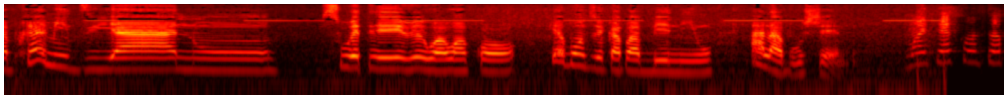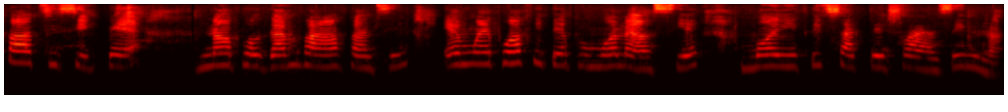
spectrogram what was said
apre midi ya nou souwete rewa wankor Ke bon Diyo kapab beni ou. A la bouchen. Mwen te konta patisipe nan program pa Parenfantin e mwen profite pou mwen mersye monitrit sa te chwazim nan.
